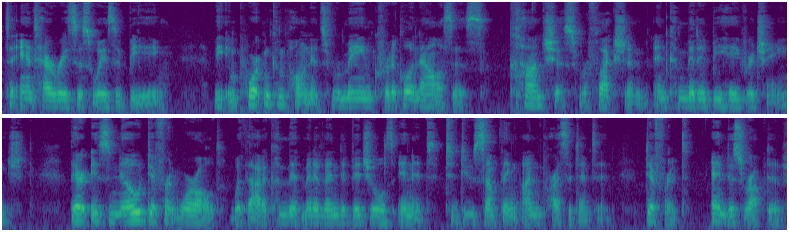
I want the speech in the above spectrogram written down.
to anti racist ways of being, the important components remain critical analysis, conscious reflection, and committed behavior change. There is no different world without a commitment of individuals in it to do something unprecedented, different, and disruptive.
